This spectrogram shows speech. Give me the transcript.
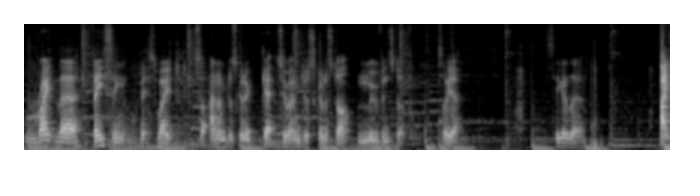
right there facing this way. So, and I'm just going to get to it. I'm just going to start moving stuff. So yeah, see you guys later. Bye.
